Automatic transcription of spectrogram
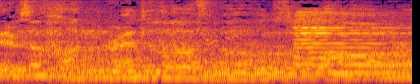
There's a hundred love boats on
